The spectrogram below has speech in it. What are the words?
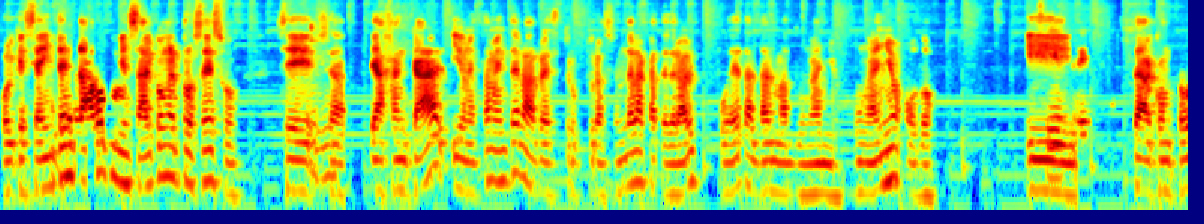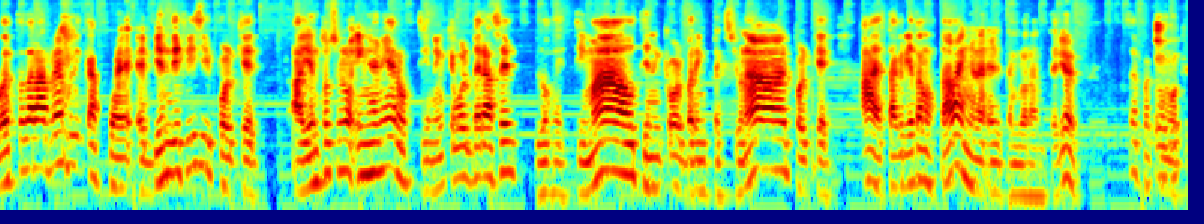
porque se ha intentado comenzar con el proceso se, o sea, de arrancar y honestamente la reestructuración de la catedral puede tardar más de un año, un año o dos. Y sea, con todo esto de las réplicas, pues es bien difícil porque ahí entonces los ingenieros tienen que volver a hacer los estimados, tienen que volver a inspeccionar, porque, ah, esta grieta no estaba en el temblor anterior. Pues como que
